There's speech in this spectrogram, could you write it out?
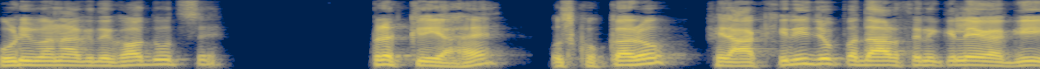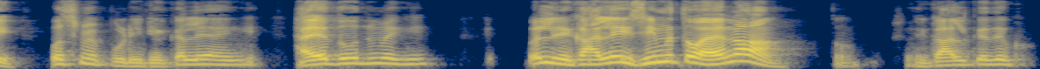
पूड़ी बना के दिखाओ दूध से। प्रक्रिया है, उसको करो, फिर आखिरी जो पदार्थ निकलेगा घी, उसमें पूड़ी निकल जाएँगी है दूध में घी? बोले निकालने इसी में तो है ना? तो निकाल के देखो।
